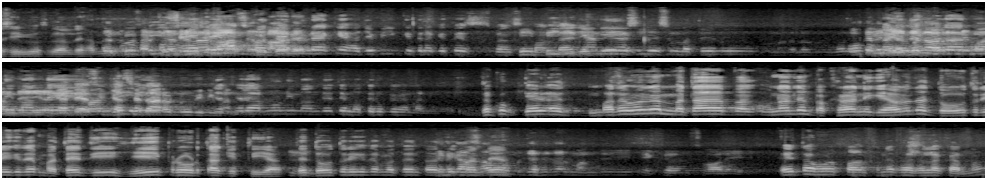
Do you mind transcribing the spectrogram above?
ਅਸੀਂ ਵੀ ਉਸ ਗੱਲ ਦੇ ਹਮੇ ਤੁਸੀਂ ਮਤੇ ਨੂੰ ਲੈ ਕੇ ਹਜੇ ਵੀ ਕਿਤੇ ਨਾ ਕਿਤੇ ਸਸਪੈਂਸ ਬਣਦਾ ਹੈ ਜੀ ਕਿ ਅਸੀਂ ਇਸ ਮਤੇ ਨੂੰ ਮਤਲਬ ਉਹ ਕਹਿੰਦੇ ਜਥੇਦਾਰ ਨੂੰ ਨਹੀਂ ਮੰਨਦੇ। ਕਹਿੰਦੇ ਅਸੀਂ ਜਥੇਦਾਰ ਨੂੰ ਵੀ ਨਹੀਂ ਮੰਨਦੇ ਜਥੇਦਾਰ ਨੂੰ ਨਹੀਂ ਮੰਨਦੇ ਤੇ ਮਤੇ ਨੂੰ ਕਿਵੇਂ ਮੰਨੀਏ? ਦੇਖੋ ਕਿ- ਮਤਲਬ ਉਹਨਾਂ ਨੇ ਮਤਾ ਬ- ਉਹਨਾਂ ਨੇ ਵੱਖਰਾ ਨਹੀਂ ਕਿਹਾ ਉਹਨਾਂ ਦਾ 2 ਤਰੀਕ ਦੇ ਮਤੇ ਦੀ ਹੀ ਪ੍ਰੋੜਤਾ ਕੀਤੀ ਆ। ਤੇ 2 ਤਰੀਕ ਦੇ ਮਤੇ ਨੂੰ ਤਾਂ ਅਸੀਂ ਮੰਨਦੇ ਆ ਸਾਹਿਬ ਨੂੰ ਜਥੇਦਾਰ ਮੰਨਦੇ ਜੀ ਇੱਕ ਸਵਾਲ ਇਹ ਇਹ ਤਾਂ ਹੁਣ ਪੰਥ ਨੇ ਫੈਸਲਾ ਕਰਨਾ।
